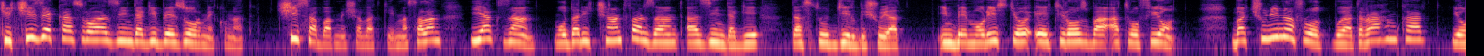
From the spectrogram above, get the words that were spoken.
чӣ чизе касро аз зиндагӣ безор мекунад? Чӣ сабаб мешавад ки масалан як зан модари чанд фарзанд аз зиндагӣ дасту дил бишӯяд? Ин беморист ё эътироз ба атрофиён? Ба чунин афрод бояд раҳм кард ё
